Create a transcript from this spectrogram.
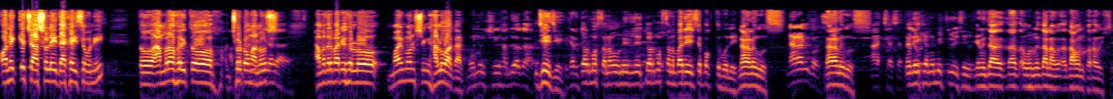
অনেক কিছু আসলেই দেখাইছে উনি। তো আমরা হয়তো ছোট মানুষ। আমাদের বাড়ি হলো ময়মনসিং হালুয়াঘাট। মমিন সিং হালুয়াগা জি জি। এটার জন্মস্থান উনি জন্মস্থান বাড়ি হয়েছে বক্ত বলি নারায়ণগঞ্জ। নারায়ণগঞ্জ? নারায়ণগঞ্জ। আচ্ছা আচ্ছা তাহলে- এখানে মৃত্যু হয়েছে এখানে ওখানে দানা- করা হয়েছে।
